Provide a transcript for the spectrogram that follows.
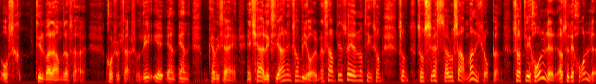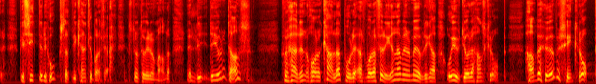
oss till varandra så här kors och tvärs. Och det är en, en, kan vi säga, en kärleksgärning som vi gör men samtidigt så är det någonting som, som, som svetsar oss samman i kroppen så att vi håller, alltså det håller. Vi sitter ihop så att vi kan inte bara säga äh, struntar vi i de andra. Det, det gör det inte alls. För Herren har kallat på dig att vara förenad med de övriga och utgöra hans kropp. Han behöver sin kropp.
